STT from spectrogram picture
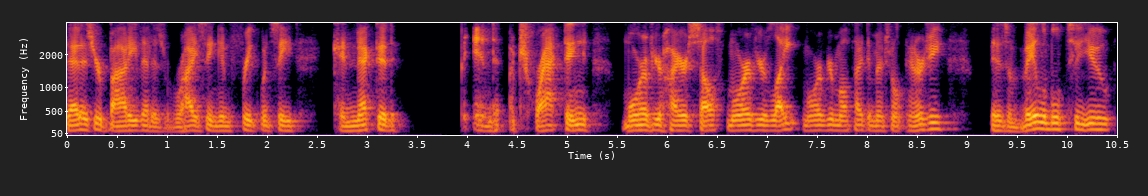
That is your body that is rising in frequency, connected and attracting more of your higher self, more of your light, more of your multidimensional energy. It is available to you.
